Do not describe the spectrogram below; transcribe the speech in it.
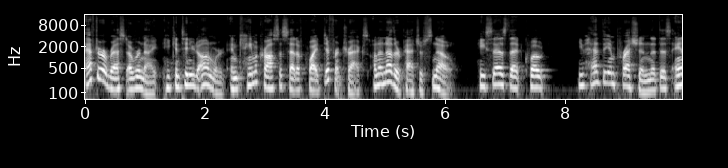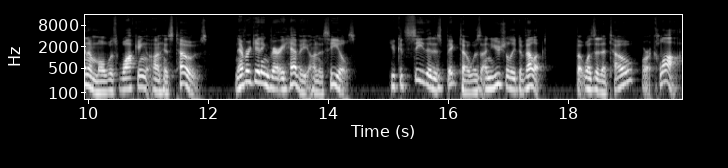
After a rest overnight, he continued onward and came across a set of quite different tracks on another patch of snow. He says that, quote, You had the impression that this animal was walking on his toes, never getting very heavy on his heels. You could see that his big toe was unusually developed, but was it a toe or a claw?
